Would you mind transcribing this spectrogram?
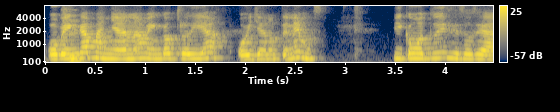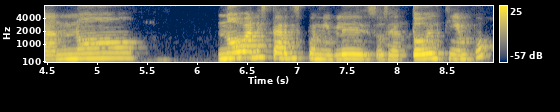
O venga mañana, venga otro día, hoy ya no tenemos. Y como tú dices, o sea, no, no van a estar disponibles, o sea, todo el tiempo.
